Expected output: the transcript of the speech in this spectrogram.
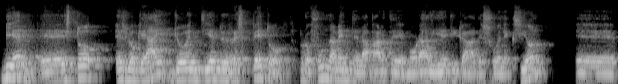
Bien, eh, esto es lo que hay. Yo entiendo y respeto profundamente la parte moral y ética de su elección. Eh,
